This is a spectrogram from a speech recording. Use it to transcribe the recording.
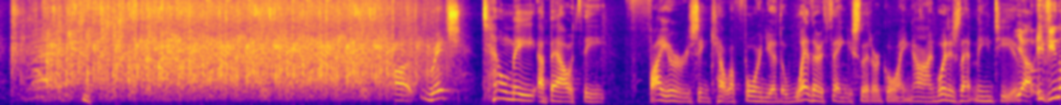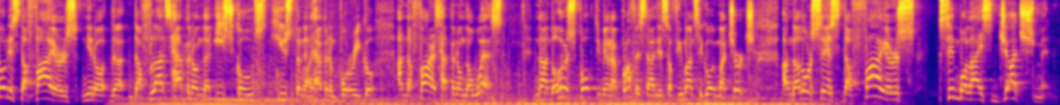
Uh, Rich, tell me about the fires in California, the weather things that are going on. What does that mean to you? Yeah, if you notice the fires, you know, the, the floods happen on the East Coast, Houston, and happen in Puerto Rico, and the fires happen on the West. Now, the Lord spoke to me, and I prophesied this a few months ago in my church, and the Lord says the fires symbolize judgment.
